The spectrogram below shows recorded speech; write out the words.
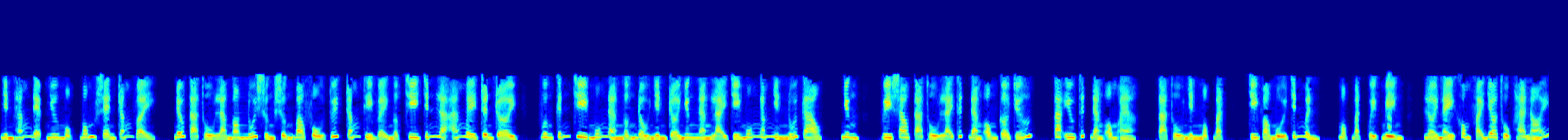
nhìn hắn đẹp như một bóng sen trắng vậy, nếu tạ thù là ngon núi sừng sững bao phủ tuyết trắng thì vệ ngật chi chính là áng mây trên trời, Vương Kính Chi muốn nàng ngẩng đầu nhìn trời nhưng nàng lại chỉ muốn ngắm nhìn núi cao, nhưng, vì sao tạ thù lại thích đàn ông cơ chứ, ta yêu thích đàn ông à, tạ thù nhìn một bạch, chỉ vào mũi chính mình, một bạch quyệt miệng, lời này không phải do thuộc hạ nói,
